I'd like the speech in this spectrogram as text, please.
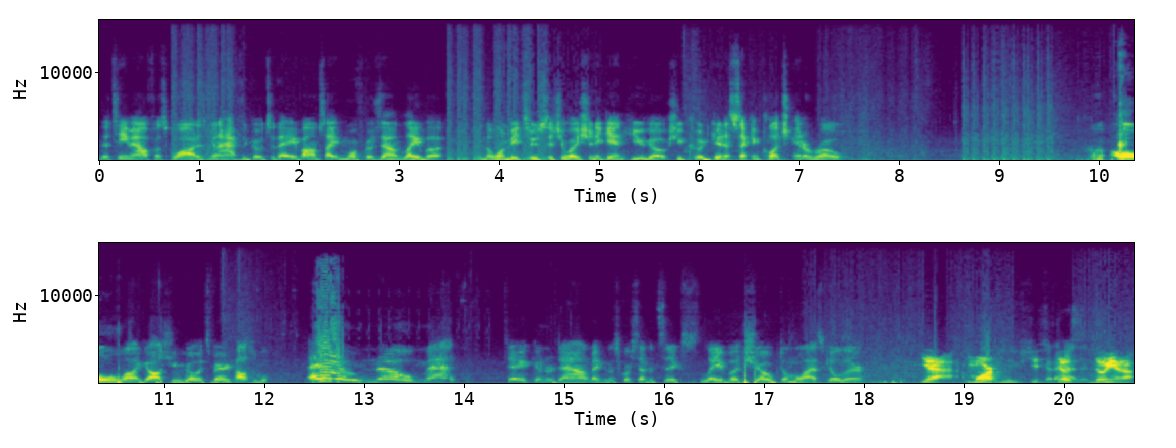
The Team Alfa squad is going to have to go to the A bomb site, and Morph goes down. Leva in the 1v2 situation again. Hugo, she could get a second clutch in a row. Oh my gosh, Hugo, it's very possible. Oh no, Matt taking her down, making the score 7-6. Leva choked on the last kill there. Yeah, Morph is just doing an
